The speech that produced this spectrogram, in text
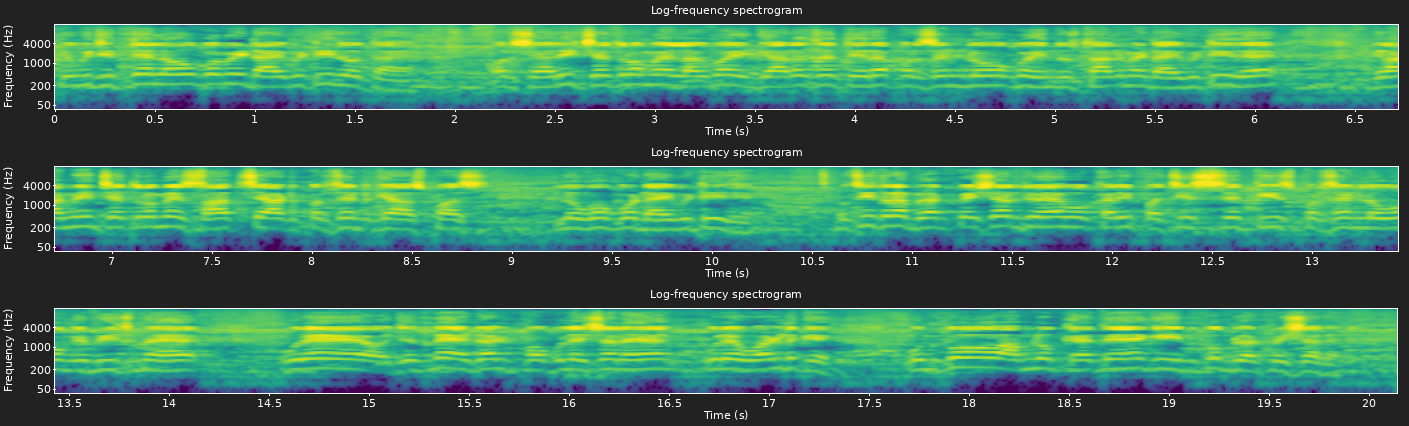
क्योंकि जितने लोगों को भी डायबिटीज़ होता है, और शहरी क्षेत्रों में लगभग 11 से 13 परसेंट लोगों को हिंदुस्तान में डायबिटीज़ है, ग्रामीण क्षेत्रों में 7 से 8 परसेंट के आसपास। लोगों को डायबिटीज़ है। उसी तरह ब्लड प्रेशर जो है वो करीब 25 से 30 परसेंट लोगों के बीच में है। पूरे, जितने एडल्ट पॉपुलेशन है, पूरे वर्ल्ड के, उनको हम लोग कहते हैं कि इनको ब्लड प्रेशर है।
